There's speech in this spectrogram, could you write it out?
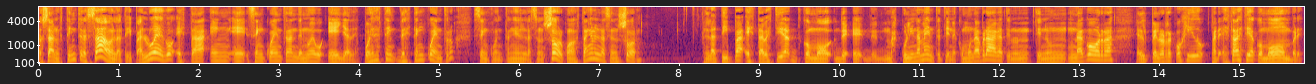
O sea, no está interesado en la tipa. Luego está en, eh, se encuentran de nuevo, ella, después de este, de este encuentro, se encuentran en el ascensor. Cuando están en el ascensor, la tipa está vestida como de- eh, masculinamente, tiene como una braga, tiene, un- tiene un- una gorra, el pelo recogido, está vestida como hombre.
